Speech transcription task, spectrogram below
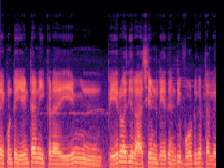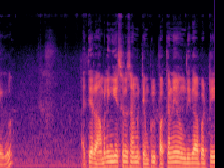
లేకుంటే ఏంటని ఇక్కడ ఏం పేరు అది రాసేం లేదండి బోర్డు కట్టలేదు. అయితే రామలింగేశ్వర స్వామి టెంపుల్ పక్కనే ఉంది కాబట్టి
